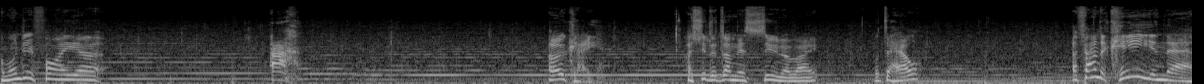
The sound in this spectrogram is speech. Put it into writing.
I wonder if I. Uh... Ah! Okay. I should have done this sooner, right? What the hell? I found a key in there.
